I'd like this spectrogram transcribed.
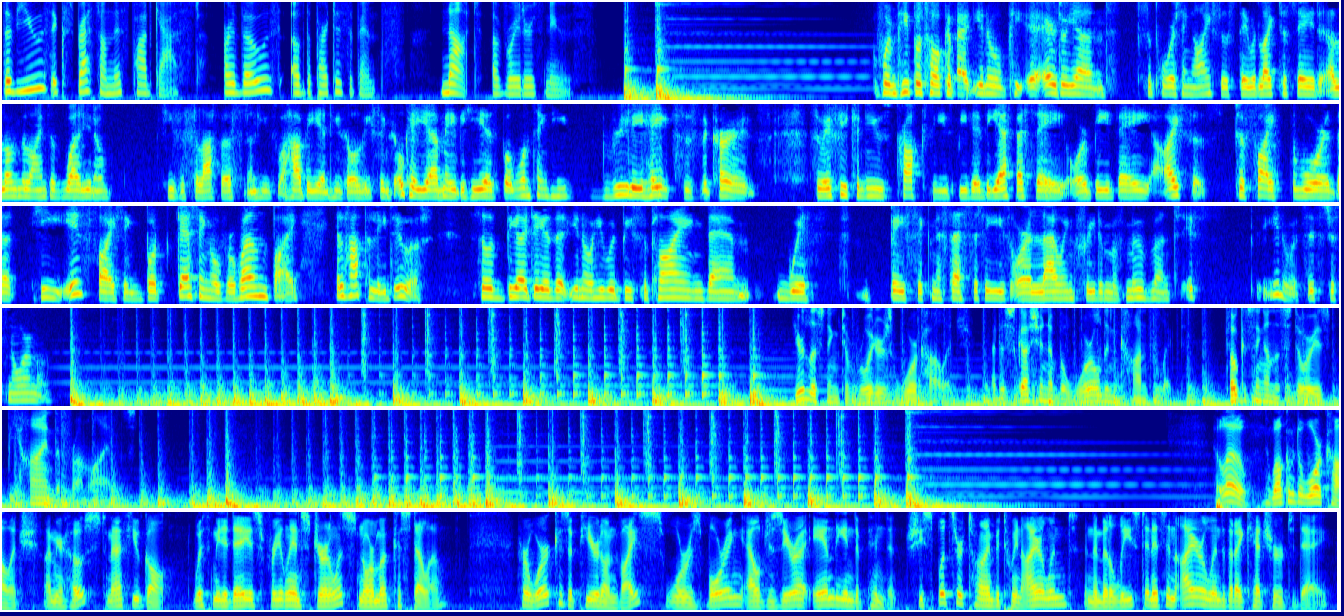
The views expressed on this podcast are those of the participants, not of Reuters News. When people talk about, you know, Erdogan supporting ISIS, they would like to say it along the lines of, well, you know, he's a Salafist and he's Wahhabi and he's all these things. Okay, yeah, maybe he is, but one thing he really hates is the Kurds. So if he can use proxies, be they the FSA or be they ISIS, to fight the war that he is fighting but getting overwhelmed by, he'll happily do it. So the idea that, you know, he would be supplying them with basic necessities or allowing freedom of movement is, you know, it's, it's just normal. You're listening to Reuters War College, a discussion of the world in conflict, focusing on the stories behind the front lines. Hello, welcome to War College. I'm your host, Matthew Gault. With me today is freelance journalist Norma Costello. Her work has appeared on Vice, War is Boring, Al Jazeera, and The Independent. She splits her time between Ireland and the Middle East, and it's in Ireland that I catch her today.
